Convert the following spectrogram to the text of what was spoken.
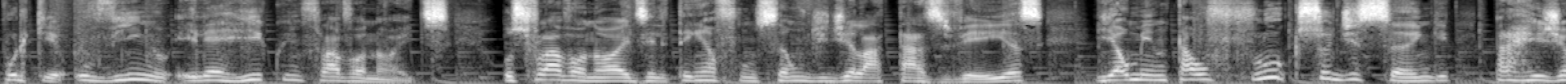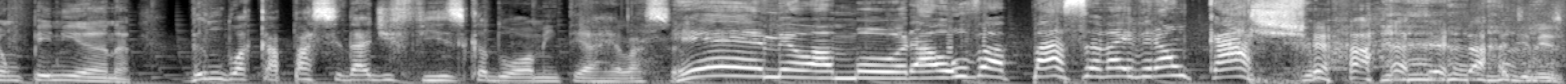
Porque o vinho, ele é rico em flavonoides. Os flavonoides, ele tem a função de dilatar as veias e aumentar o fluxo de sangue para a região peniana, dando a capacidade física do homem ter a relação. Ê, meu amor, a uva passa vai virar um cacho. É verdade, Liz.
